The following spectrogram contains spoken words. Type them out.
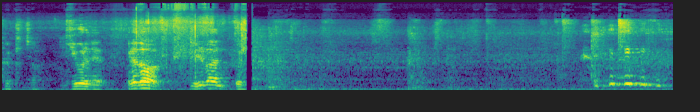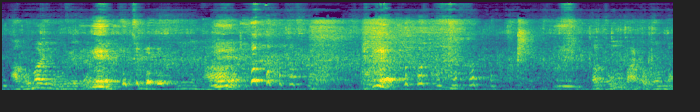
그렇겠죠. 기울어져. 그래서 일반 그 아, 뭔 말인지 모르겠네. 아, 너무 많이 어렵나?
